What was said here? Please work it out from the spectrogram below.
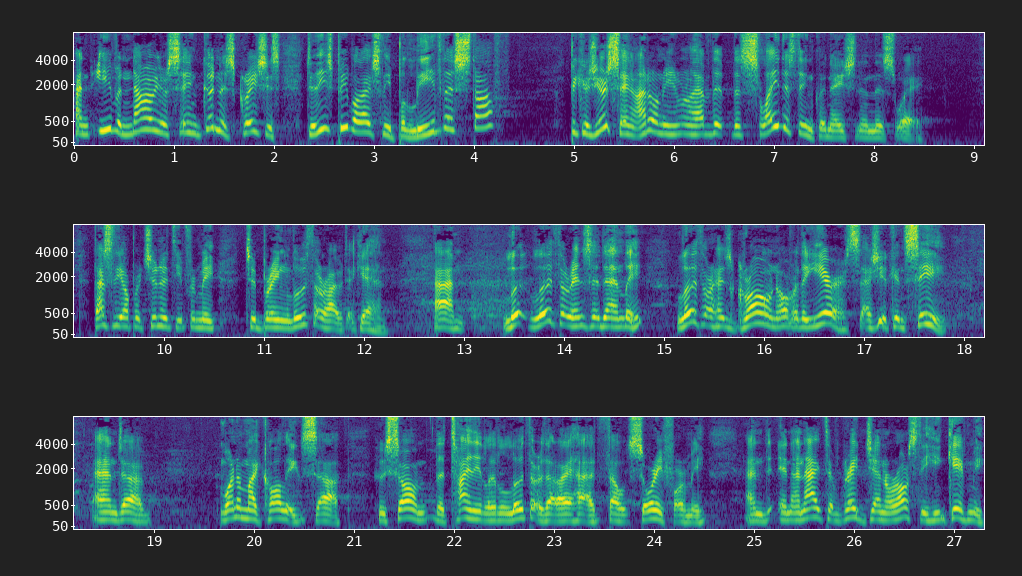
and even now you're saying, goodness gracious, do these people actually believe this stuff? Because you're saying, I don't even have the, the slightest inclination in this way. That's the opportunity for me to bring Luther out again. Um, Luther, incidentally, Luther has grown over the years, as you can see. And uh, one of my colleagues uh, who saw the tiny little Luther that I had felt sorry for me. And in an act of great generosity, he gave me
